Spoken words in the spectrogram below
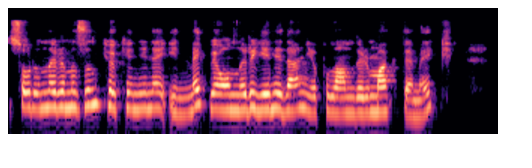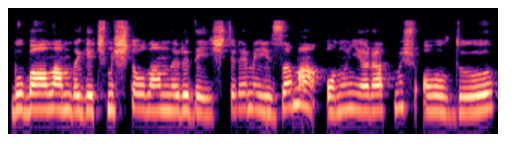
sorunlarımızın kökenine inmek ve onları yeniden yapılandırmak demek. Bu bağlamda geçmişte olanları değiştiremeyiz ama onun yaratmış olduğu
